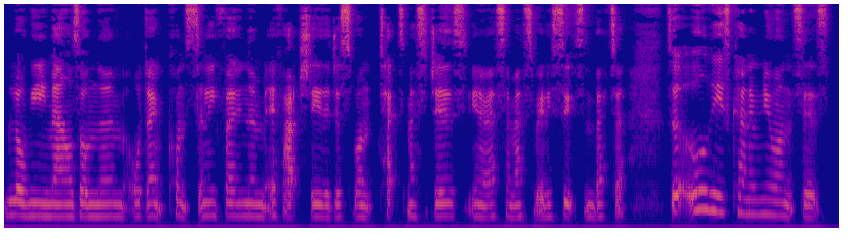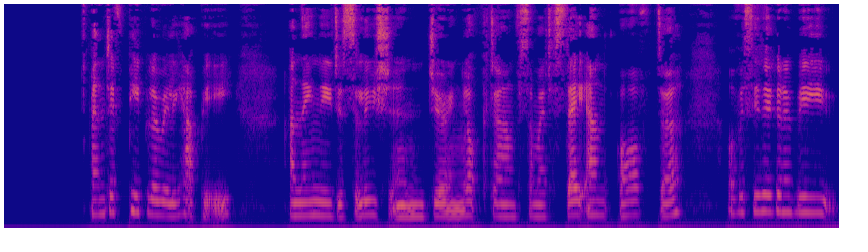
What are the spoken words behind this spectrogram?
long emails on them or don't constantly phone them if actually they just want text messages. You know, SMS really suits them better. So all these kind of nuances. And if people are really happy and they need a solution during lockdown for somewhere to stay and after, obviously they're going to be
